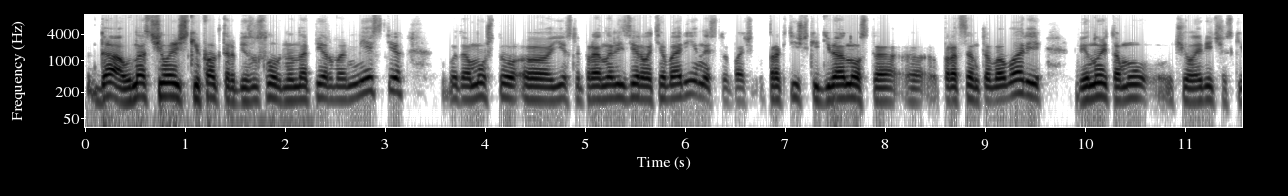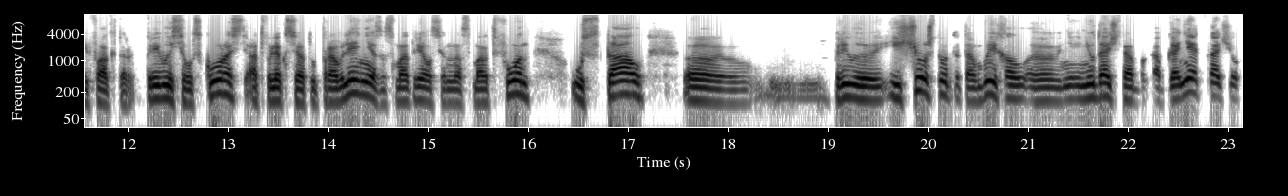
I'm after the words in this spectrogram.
Да, у нас человеческий фактор, безусловно, на первом месте потому что э, если проанализировать аварийность, то практически 90% э, аварий виной тому человеческий фактор. Превысил скорость, отвлекся от управления, засмотрелся на смартфон, устал, э, еще что-то там, выехал, неудачно обгонять начал.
